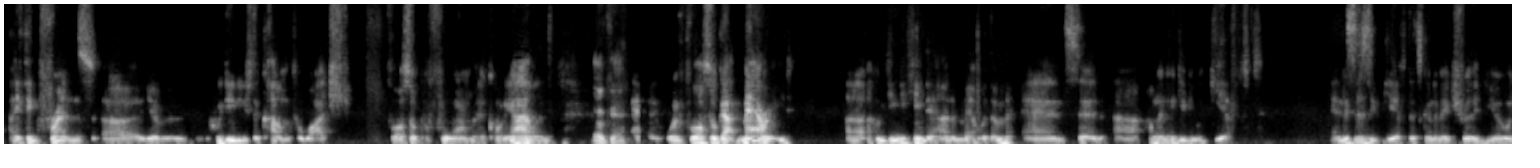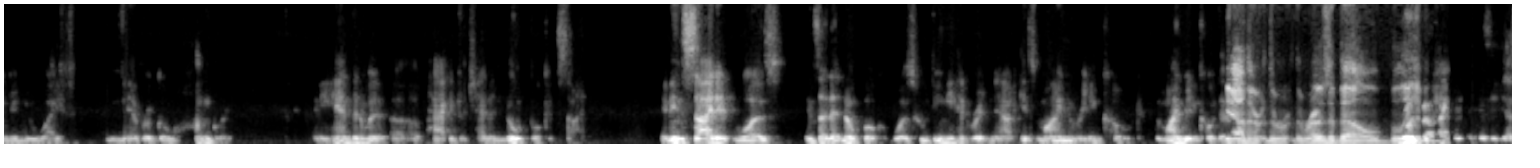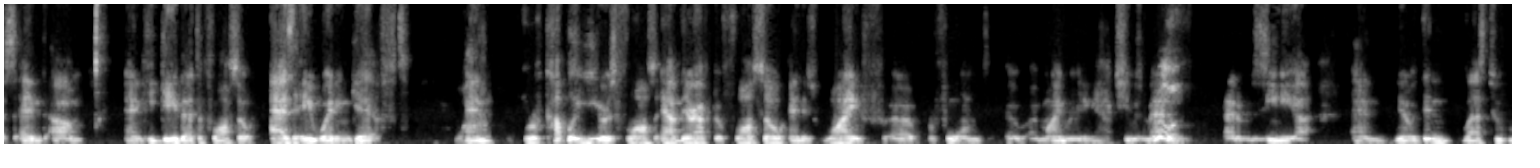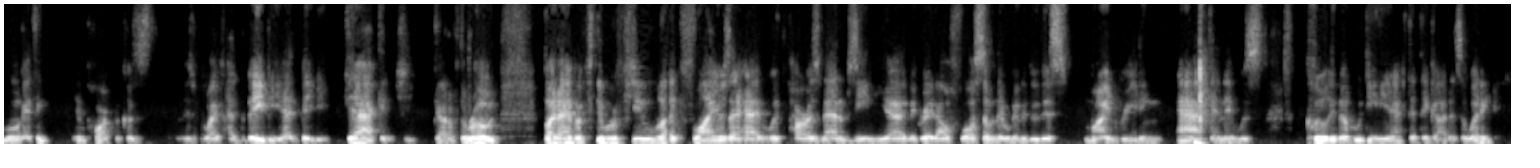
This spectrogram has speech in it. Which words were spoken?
I think, friends. Uh, you know, Houdini used to come to watch Flosso perform at Coney Island. Okay. And when Flosso got married, uh, Houdini came down and met with him and said, uh, I'm going to give you a gift. And this is a gift that's going to make sure that you and your new wife never go hungry. And he handed him a, a package which had a notebook inside. And inside it was, inside that notebook was Houdini had written out his mind reading code, the mind reading code. That yeah, the, the, the belief. Rosabelle, yes. And, um, and he gave that to Flosso as a wedding gift. Wow. And for a couple of years, Flosso, thereafter, Flosso and his wife uh, performed a, a, mind reading act. She was Madame, Really? Madame Xenia. And, you know, it didn't last too long, I think, in part because his wife had the baby, had baby Jack, and she got off the road. But I have a, there were a few like flyers I had with her as Madame Xenia and the Great Al Flosso, and they were going to do this mind reading act, and it was clearly the Houdini act that they got as a wedding gift.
